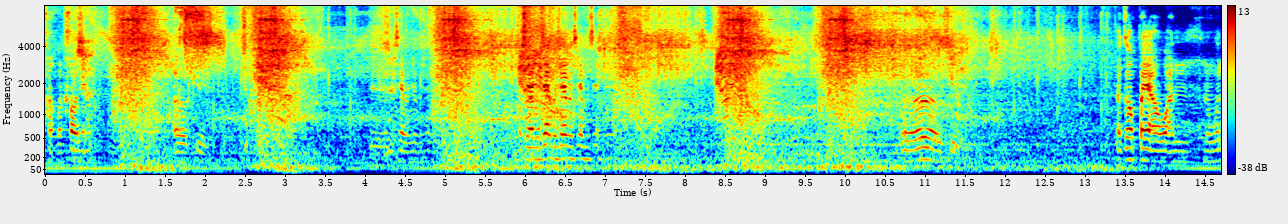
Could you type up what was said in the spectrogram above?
ผักมันเข้าเนี้ยโอเคไม่ใช่ไม่ใช่ไม่ใช่ไม่ใช่ไม่ใช่ไม่ใช่ไม่ใช่เออโอเคแล้วก็ไปเอาอันนู้น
